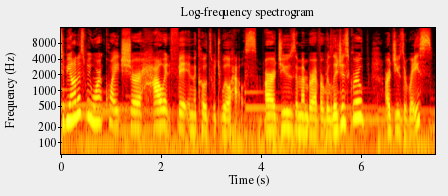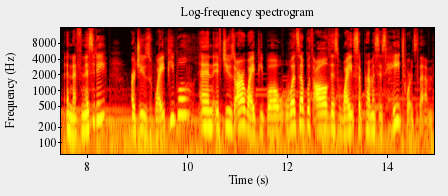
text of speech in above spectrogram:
To be honest, we weren't quite sure how it fit in the Code Switch wheelhouse. Are Jews a member of a religious group? Are Jews a race, an ethnicity? Are Jews white people? And if Jews are white people, what's up with all this white supremacist hate towards them?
